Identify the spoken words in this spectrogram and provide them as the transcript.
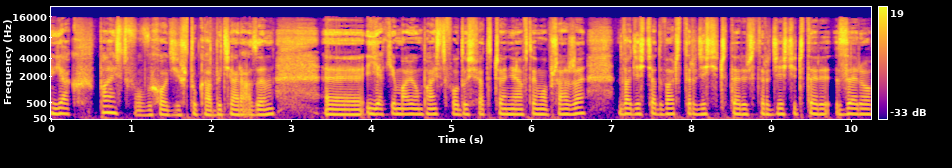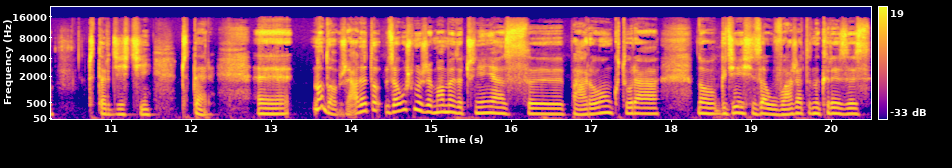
Jak Państwu wychodzi sztuka bycia razem e, i jakie mają Państwo doświadczenia w tym obszarze? 22 44 44 0 44. E, no dobrze, ale to załóżmy, że mamy do czynienia z y, parą, która no, gdzieś zauważa ten kryzys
